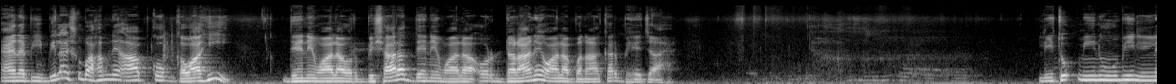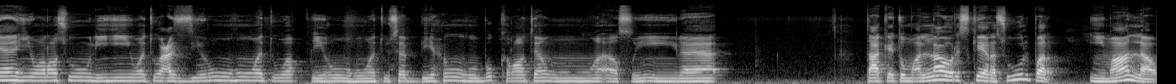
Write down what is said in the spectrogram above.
اے نبی، بلا شبہ ہم نے آپ کو گواہی دینے والا اور بشارت دینے والا اور ڈرانے والا بنا کر بھیجا ہے۔ لِتُؤْمِنُوا بِاللَّهِ وَرَسُولِهِ وَتُعَزِّرُوهُ وَتُوَقِّرُوهُ وَتُسَبِّحُوهُ بُكْرَةً وَأَصِيلًا تاکہ تم اللہ اور اس کے رسول پر ایمان لاؤ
